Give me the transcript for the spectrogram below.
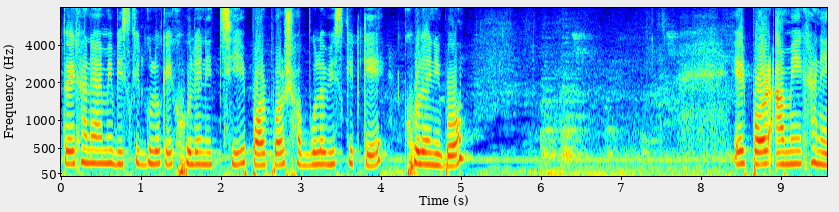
তো এখানে আমি বিস্কিটগুলোকে খুলে নিচ্ছি, পরপর সবগুলো বিস্কিটকে খুলে নিব। এরপর আমি এখানে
